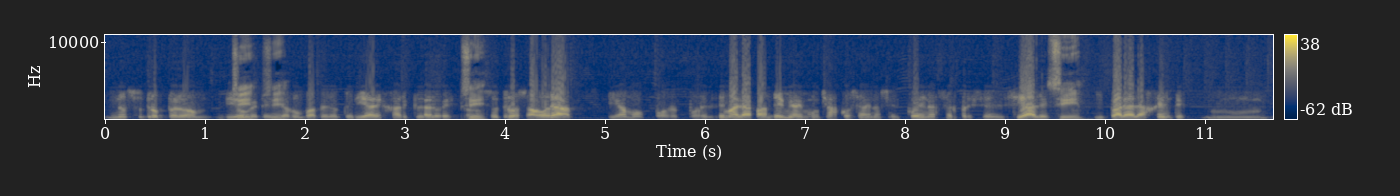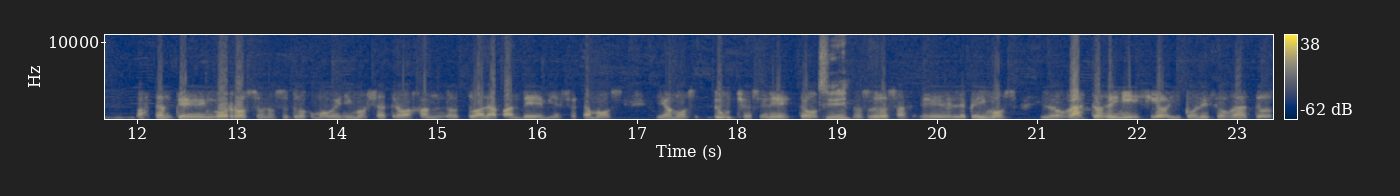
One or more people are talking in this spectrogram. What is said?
nosotros, perdón, digo que te interrumpa, pero quería dejar claro esto. Nosotros ahora, digamos, por, por el tema de la pandemia, hay muchas cosas que no se pueden hacer presenciales. Y para la gente mm, bastante engorroso. Nosotros, como venimos ya trabajando toda la pandemia, ya estamos digamos, duchos en esto, nosotros eh, le pedimos los gastos de inicio y con esos gastos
